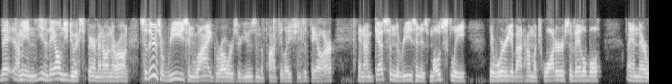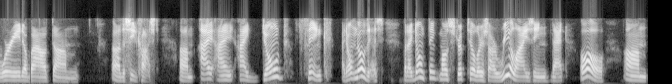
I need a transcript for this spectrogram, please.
they, I mean, you know, they all need to experiment on their own. So there's a reason why growers are using the populations that they are, and I'm guessing the reason is mostly they're worried about how much water is available, and they're worried about um, uh, the seed cost. Um, I, I I don't think I don't know this, but I don't think most strip tillers are realizing that oh. Um,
